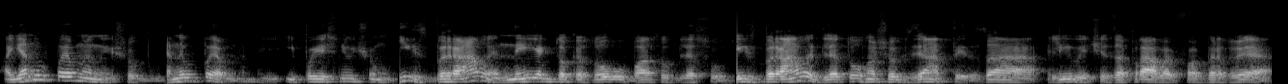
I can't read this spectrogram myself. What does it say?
А я не впевнений, що буде. Я не впевнений і поясню чому. Їх збирали не як доказову базу для суду. Їх збирали для того, щоб взяти за ліве чи за праве Фаберже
